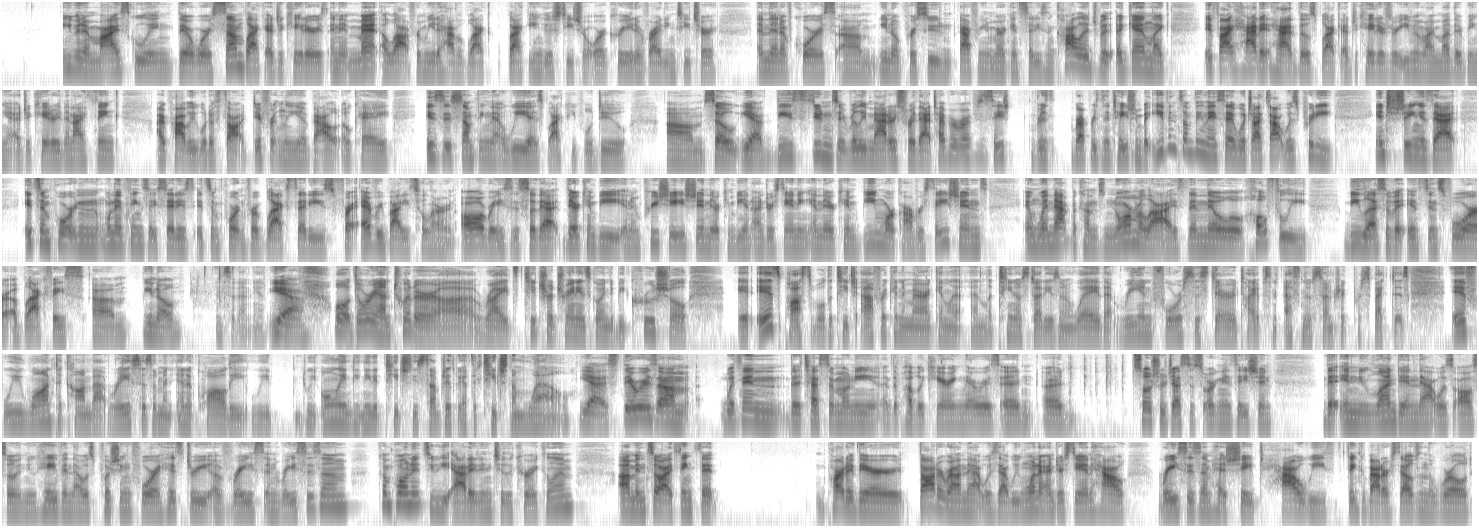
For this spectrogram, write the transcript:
even in my schooling, there were some black educators, and it meant a lot for me to have a black black English teacher or a creative writing teacher. And then, of course, um, you know, pursued African American studies in college. But again, like if I hadn't had those black educators, or even my mother being an educator, then I think I probably would have thought differently about okay, is this something that we as black people do? Um, so yeah, these students, it really matters for that type of representation. Representation, but even something they said, which I thought was pretty interesting, is that it's important. One of the things they said is it's important for Black studies for everybody to learn, all races, so that there can be an appreciation, there can be an understanding, and there can be more conversations. And when that becomes normalized, then there will hopefully be less of an instance for a blackface, um, you know, incident. Yeah. Yeah. Well, Dory on Twitter uh, writes, teacher training is going to be crucial it is possible to teach African American and Latino studies in a way that reinforces stereotypes and ethnocentric perspectives. If we want to combat racism and inequality, we we only need to teach these subjects. We have to teach them well. Yes, there was um within the testimony, at the public hearing, there was a, a social justice organization that in New London, that was also in New Haven, that was pushing for a history of race and racism component to be added into the curriculum. Um, and so I think that part of their thought around that was that we want to understand how racism has shaped how we think about ourselves in the world,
